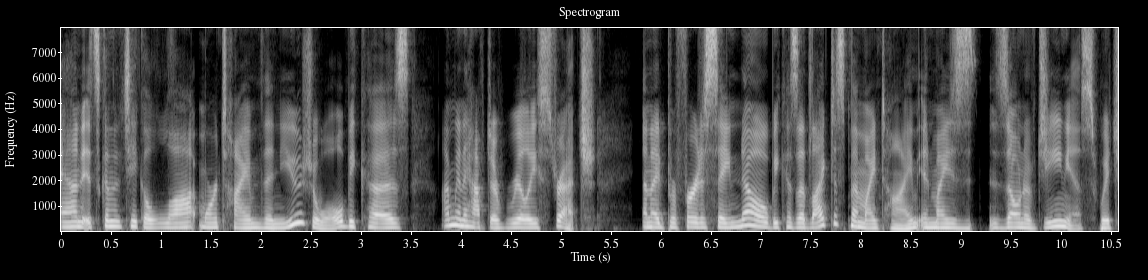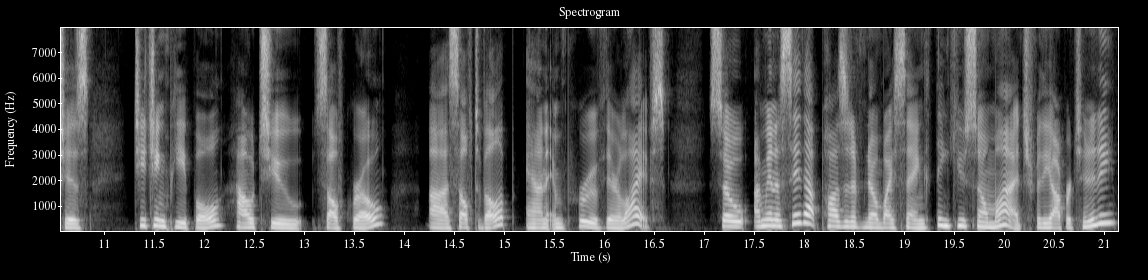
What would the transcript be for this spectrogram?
And it's going to take a lot more time than usual because I'm going to have to really stretch. And I'd prefer to say no because I'd like to spend my time in my z- zone of genius, which is teaching people how to self grow, uh, self develop, and improve their lives. So I'm going to say that positive no by saying, Thank you so much for the opportunity.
